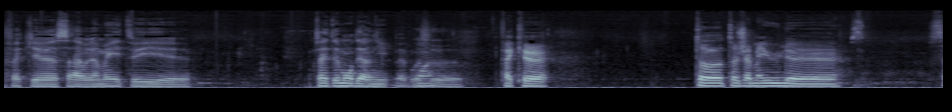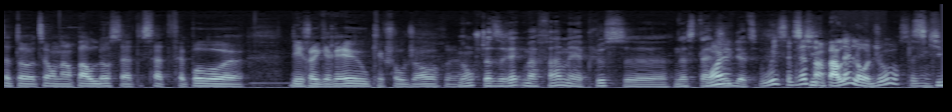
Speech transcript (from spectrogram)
Fait que euh, ça a vraiment été. euh, Ça a été mon dernier. Ben, Ouais. ça, Fait que t'as jamais eu le. Ça t'a- tu sais, on en parle là, ça, ça te fait pas euh, des regrets ou quelque chose de genre. euh? Non, je te dirais que ma femme est plus euh, nostalgique Ouais. de ça. Oui, c'est Ce vrai, qui- t'en parlais l'autre jour. Ce qui,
